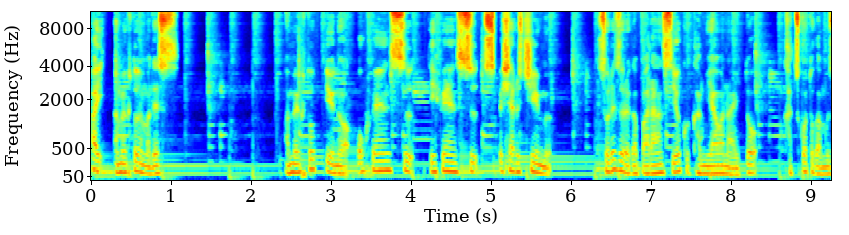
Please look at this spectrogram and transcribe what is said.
はい、アメフト沼です。アメフトっていうのはオフェンス、ディフェンス、スペシャルチーム、それぞれがバランスよく噛み合わないと勝つことが難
